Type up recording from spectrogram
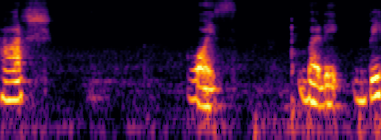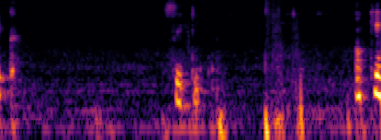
harsh voice बड़े, big city okay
